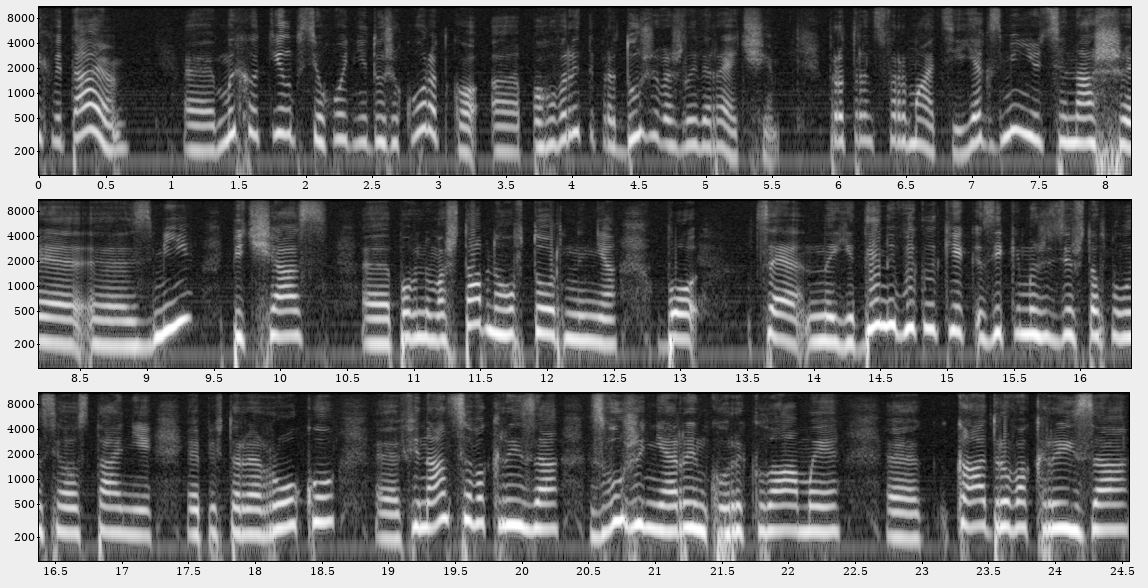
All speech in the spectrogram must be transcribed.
Всіх вітаю. Е, Ми хотіли б сьогодні дуже коротко е, поговорити про дуже важливі речі, про трансформації, як змінюються наші е, ЗМІ під час повномасштабного вторгнення. бо це не єдиний виклик, як- з яким ми зіштовхнулися останні е, півтора року. Е, Фінансова криза, звуження ринку реклами, е, кадрова криза,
